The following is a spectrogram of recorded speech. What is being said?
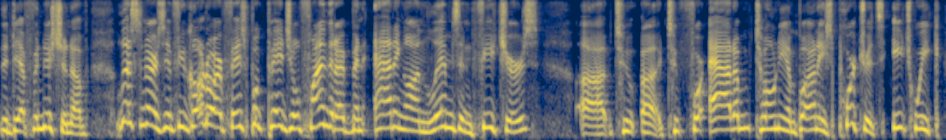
the definition of. Listeners, if you go to our Facebook page, you'll find that I've been adding on limbs and features uh, to, uh, to for Adam, Toni, and Bonnie's portraits each week.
